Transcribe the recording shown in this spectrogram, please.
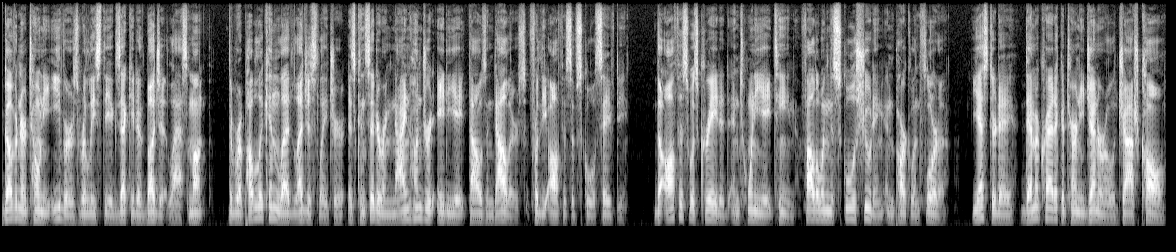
Governor Tony Evers released the executive budget last month. The Republican led legislature is considering $988,000 for the Office of School Safety. The office was created in 2018 following the school shooting in Parkland, Florida. Yesterday, Democratic Attorney General Josh Kaul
